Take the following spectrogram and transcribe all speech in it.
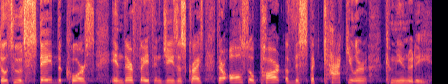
Those who have stayed the course in their faith in Jesus Christ, they're also part of this spectacular community.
